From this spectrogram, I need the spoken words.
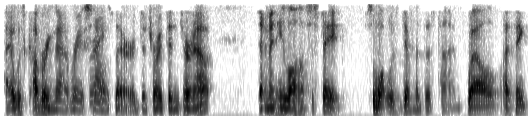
I was covering that race when I was there. Detroit didn't turn out. That meant he lost the state. So what was different this time? Well, I think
